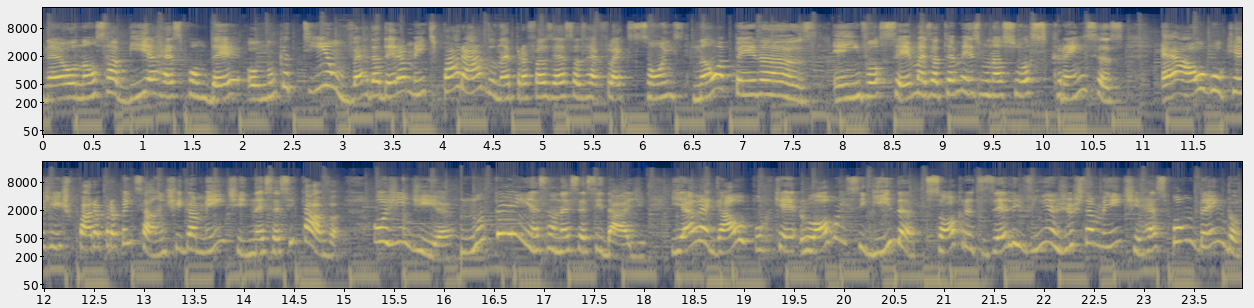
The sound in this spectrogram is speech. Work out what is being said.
né, ou não sabia responder, ou nunca tinham verdadeiramente parado, né, para fazer essas reflexões, não apenas em você, mas até mesmo nas suas crenças é algo que a gente para para pensar. Antigamente necessitava. Hoje em dia não tem essa necessidade. E é legal porque logo em seguida Sócrates ele vinha justamente respondendo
